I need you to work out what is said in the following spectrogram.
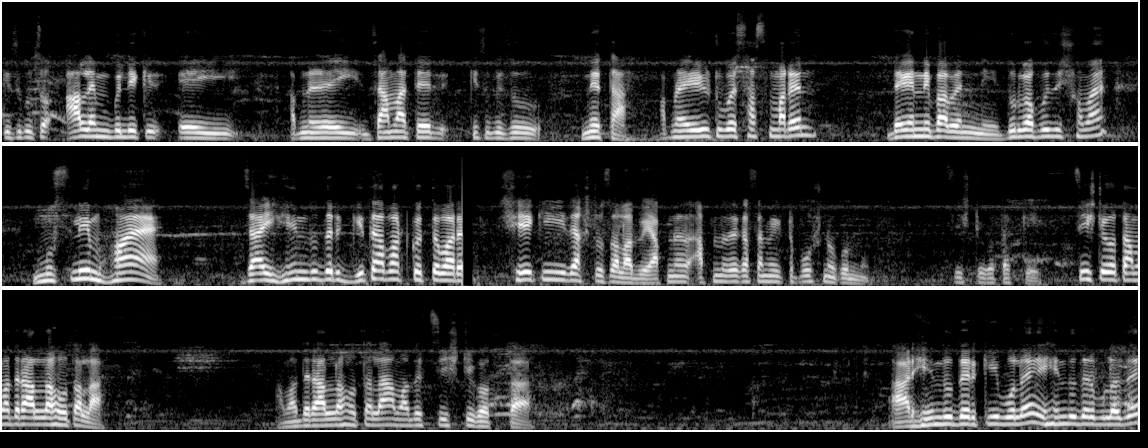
কিছু কিছু আলেম বলি এই আপনার এই জামাতের কিছু কিছু নেতা। আপনার ইউটিউবে সার্চ মারেন দেখেননি পাবেননি দুর্গাপুজোর সময় মুসলিম হয়, যাই হিন্দুদের গীতা পাঠ করতে পারে, সে কি রাষ্ট্র চালাবে? আপনার আপনাদের কাছে আমি একটা প্রশ্ন করব, সৃষ্টিকর্তা কে? সৃষ্টিকর্তা আমাদের আল্লাহ তালা আমাদের আল্লাহ তালা আমাদের সৃষ্টিকর্তা। আর হিন্দুদের কি বলে? হিন্দুদের বলে যে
